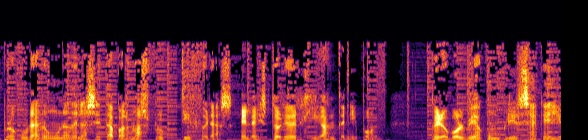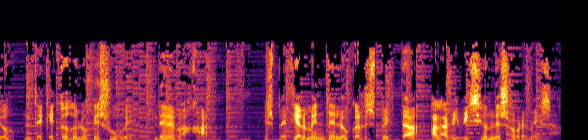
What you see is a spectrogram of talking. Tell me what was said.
procuraron una de las etapas más fructíferas en la historia del gigante nipón, pero volvió a cumplirse aquello de que todo lo que sube debe bajar, especialmente en lo que respecta a la división de sobremesa.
